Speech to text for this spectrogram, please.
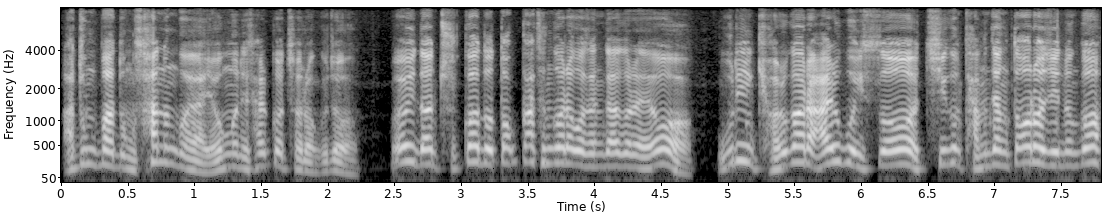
아둥바둥 사는 거야. 영원히 살 것처럼 그죠? 어이 난 주가도 똑같은 거라고 생각을 해요. 우린 결과를 알고 있어. 지금 당장 떨어지는 거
